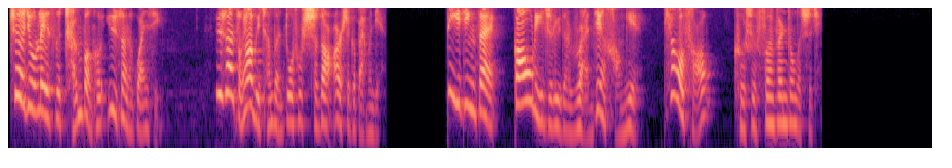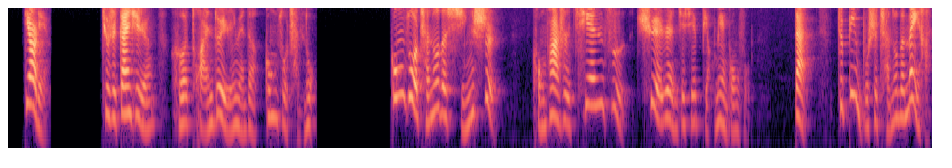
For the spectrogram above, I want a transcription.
这就类似成本和预算的关系。预算总要比成本多出十到二十个百分点，毕竟在高离职率的软件行业，跳槽可是分分钟的事情。第二点就是干系人和团队人员的工作承诺，工作承诺的形式恐怕是签字确认这些表面功夫，但这并不是承诺的内涵。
